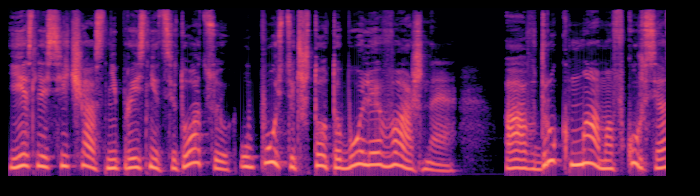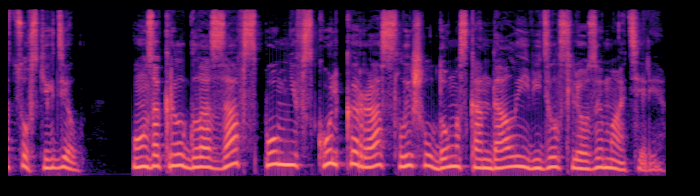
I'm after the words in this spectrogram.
если сейчас не прояснит ситуацию, упустит что-то более важное. А вдруг мама в курсе отцовских дел? Он закрыл глаза, вспомнив, сколько раз слышал дома скандалы и видел слезы матери.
